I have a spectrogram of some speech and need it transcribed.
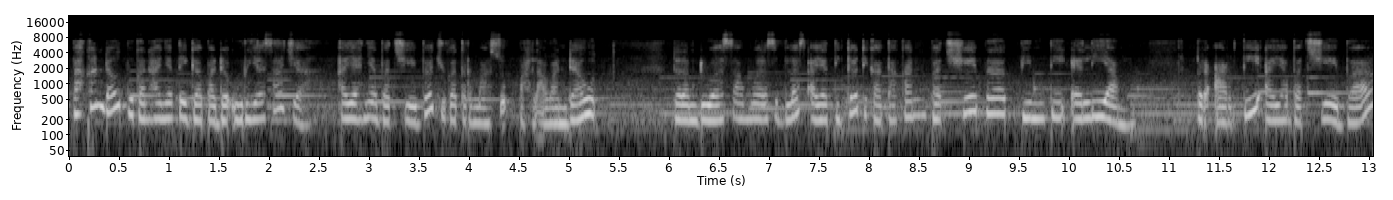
Bahkan Daud bukan hanya tega pada Uria saja, ayahnya Bathsheba juga termasuk pahlawan Daud. Dalam 2 Samuel 11 ayat 3 dikatakan Bathsheba binti Eliam. Berarti ayah Bathsheba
